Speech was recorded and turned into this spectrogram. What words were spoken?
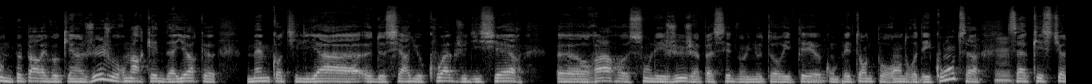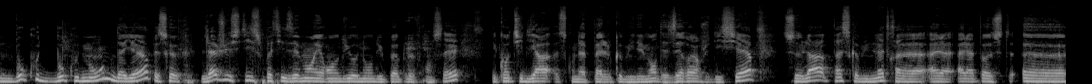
On ne peut pas révoquer un juge. Vous remarquez d'ailleurs que même quand il y a euh, de sérieux couacs judiciaires, euh, rares sont les juges à passer devant une autorité euh, compétente pour rendre des comptes. Ça, Mm. ça questionne beaucoup de, beaucoup de monde d'ailleurs, parce que la justice précisément est rendue au nom du peuple français. Et quand il y a ce qu'on appelle communément des erreurs judiciaires, cela passe comme une lettre à, à la- à la poste. Euh,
